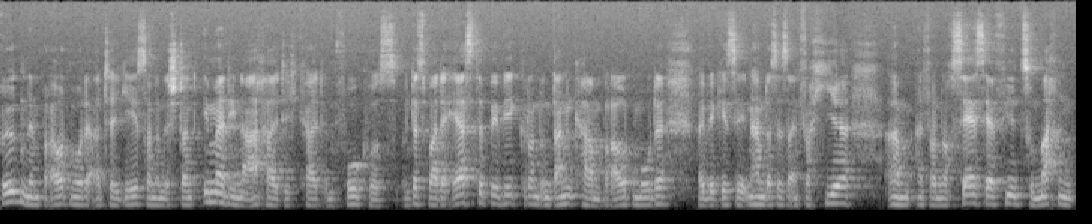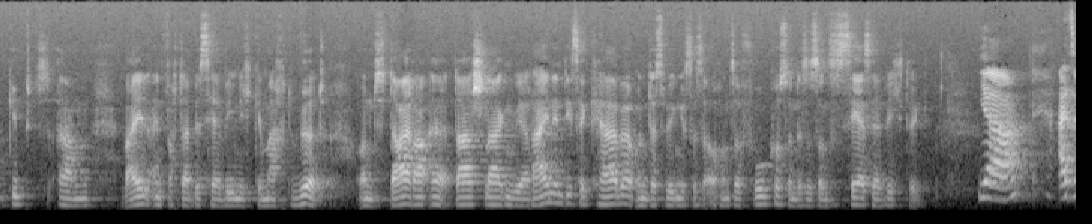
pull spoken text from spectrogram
irgendein Brautmode-Atelier, sondern es stand immer die Nachhaltigkeit im Fokus. Und das war der erste Beweggrund und dann kam Brautmode, weil wir gesehen haben, dass es einfach hier ähm, einfach noch sehr, sehr viel zu machen gibt, ähm, weil einfach da bisher wenig gemacht wird. Und da, äh, da schlagen wir rein in diese Kerbe und deswegen ist es auch unser Fokus und das ist uns sehr, sehr wichtig. Ja, also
